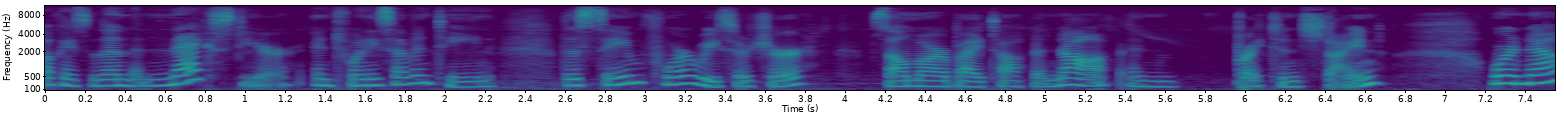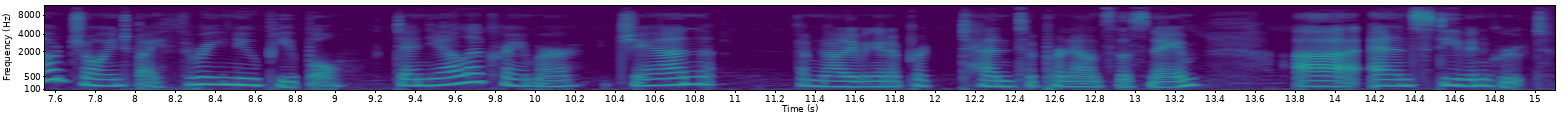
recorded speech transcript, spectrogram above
Okay, so then the next year, in 2017, the same four researchers, Selmar, Bytof, and Knopp, and Breitenstein, were now joined by three new people Daniela Kramer, Jan, I'm not even going to pretend to pronounce this name, uh, and Stephen Groot.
